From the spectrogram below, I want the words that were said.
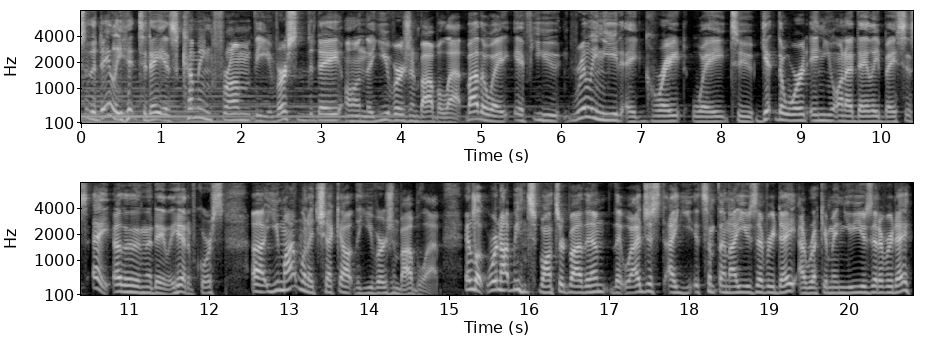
So, the daily hit today is coming from the verse of the day on the YouVersion Bible app. By the way, if you really need a great way to get the word in you on a daily basis, hey, other than the daily hit, of course, uh, you might want to check out the YouVersion Bible app. And look, we're not being sponsored by them. That I just, I, it's something I use every day. I recommend you use it every day.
